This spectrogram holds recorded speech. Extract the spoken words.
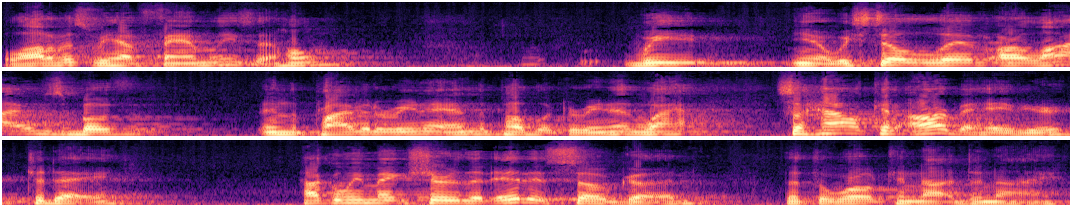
A lot of us, we have families at home. We, you know, we still live our lives both in the private arena and the public arena. So, how can our behavior today, how can we make sure that it is so good that the world cannot deny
